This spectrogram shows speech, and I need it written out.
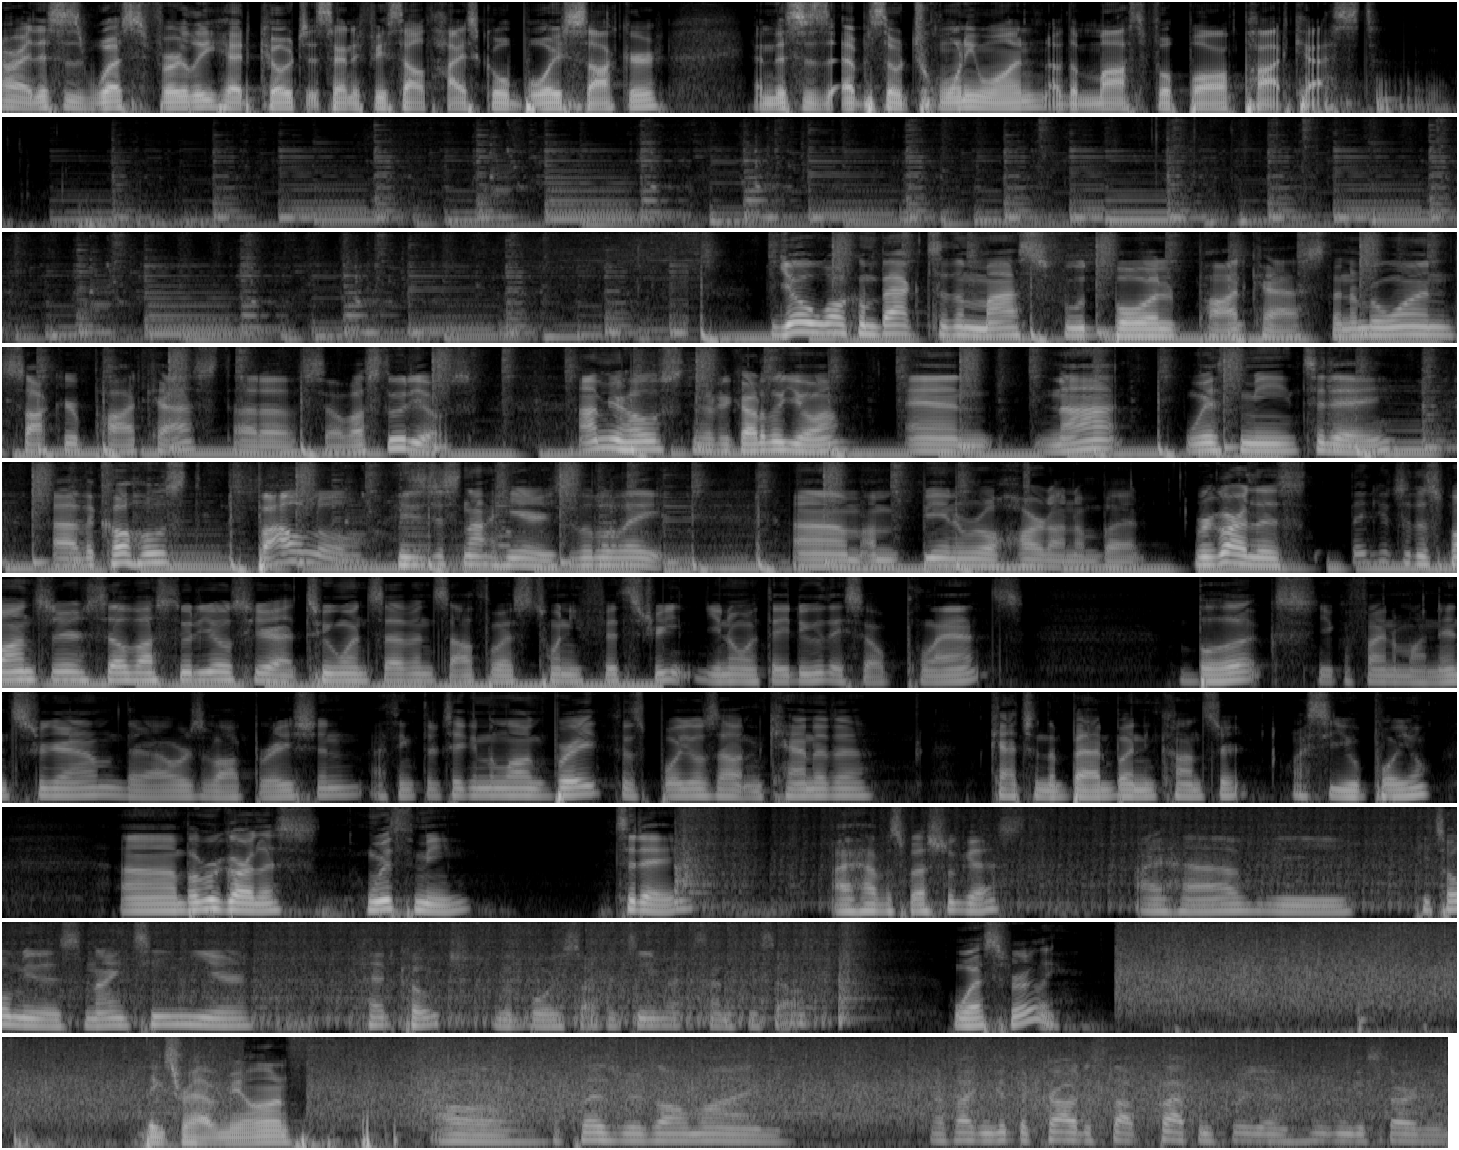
All right, this is Wes Furley, head coach at Santa Fe South High School boys soccer, and this is episode 21 of the Mas Football Podcast. Yo, welcome back to the Mas Football Podcast, the number one soccer podcast out of Selva Studios. I'm your host, Ricardo Yoa, and not with me today, uh, the co host, Paulo. He's just not here, he's a little late. Um, I'm being real hard on him, but regardless, thank you to the sponsor, Selva Studios, here at 217 Southwest 25th Street. You know what they do? They sell plants, books. You can find them on Instagram, their hours of operation. I think they're taking a long break because Pollo's out in Canada catching the Bad Bunny concert. I see you, Pollo. Um, but regardless, with me today, I have a special guest. I have the, he told me this, 19 year head coach of the boys soccer team at Santa Fe South, Wes Furley. Thanks for having me on. Oh, the pleasure is all mine. If I can get the crowd to stop clapping for you, we can get started.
